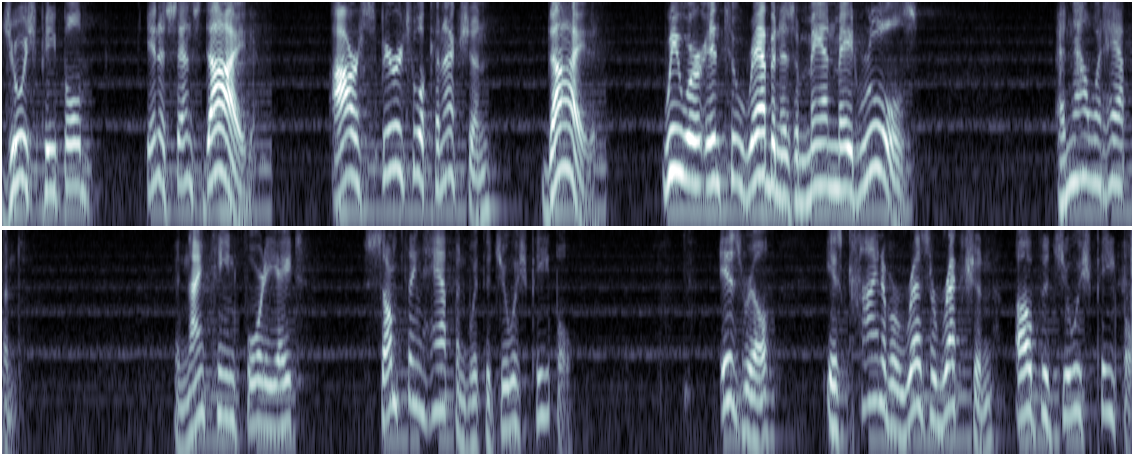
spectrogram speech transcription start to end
Jewish people, in a sense, died. Our spiritual connection died. We were into rabbinism, man made rules. And now what happened? In 1948, something happened with the Jewish people. Israel is kind of a resurrection of the Jewish people.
